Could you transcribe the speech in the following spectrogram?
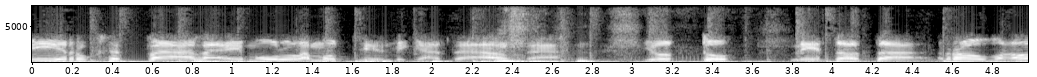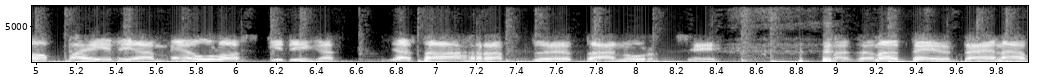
virukset päällä, ei mulla, mutta siis mikä tää on tää juttu. Niin tota, rouva, ooppa hiljaa, me ulos kidikat ja saa jotain urtsia. Mä sanoin teille, enää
